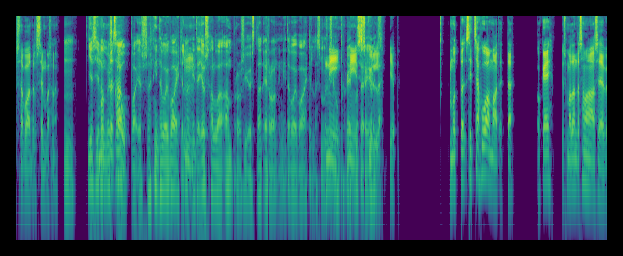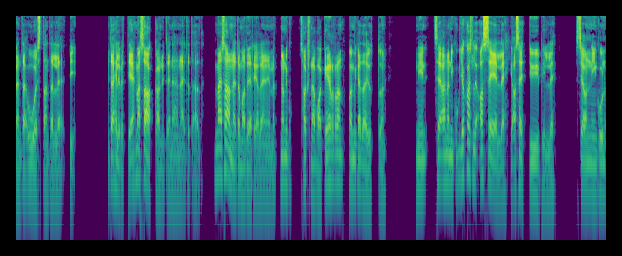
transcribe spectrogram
sitä voi ajatella semmoisena. Mm. Ja siellä Mutta on myös sä... kauppa, jossa niitä voi vaihdella. Mm. Niitä, jos haluaa ambrosioistaan eroon, niin niitä voi vaihdella. Niin, niin siis kyllä. Jep. Mutta sitten sä huomaat, että okei, okay, jos mä otan tämän saman aseen ja uudestaan tälle, niin mitä helvettiä, mä saakaan nyt enää näitä täältä. Mä en saa näitä materiaaleja enemmän. Ne on niin kuin, saaks nämä vaan kerran, vai mikä tämä juttu on? Niin se aina niin kuin, jokaiselle aseelle ja asetyypille se on niin kuin,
